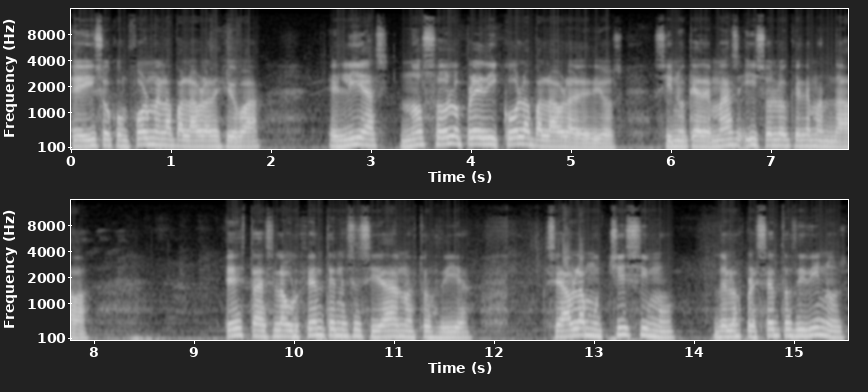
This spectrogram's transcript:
e hizo conforme a la palabra de Jehová. Elías no solo predicó la palabra de Dios, sino que además hizo lo que le mandaba. Esta es la urgente necesidad de nuestros días. Se habla muchísimo de los preceptos divinos,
